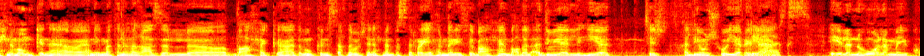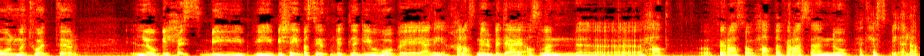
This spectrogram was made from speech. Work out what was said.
إحنا ممكن آه، يعني مثلا غاز الضاحك هذا ممكن نستخدمه عشان إحنا بس نريح المريض. في بعض الأحيان بعض الأدوية اللي هي تخليهم شوية ريلاكس اي لأنه هو لما يكون متوتر لو بيحس بشيء بسيط بتلاقيه هو يعني خلاص من البداية أصلا آه، حاط في راسه وحاطة في راسها إنه حتحس بالام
